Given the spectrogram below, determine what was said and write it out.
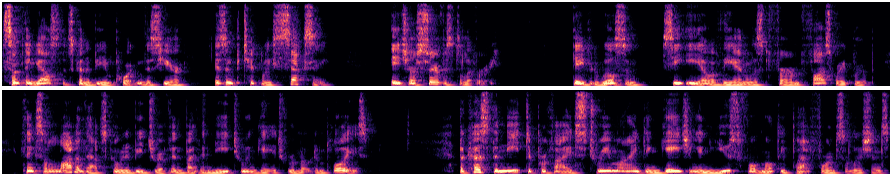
Something else that's going to be important this year isn't particularly sexy HR service delivery. David Wilson, CEO of the analyst firm Fosway Group, thinks a lot of that's going to be driven by the need to engage remote employees. Because the need to provide streamlined, engaging, and useful multi platform solutions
